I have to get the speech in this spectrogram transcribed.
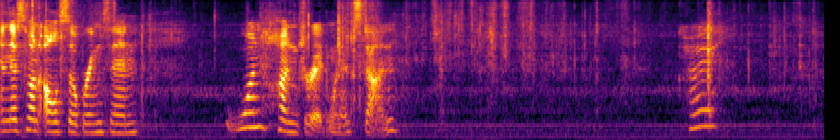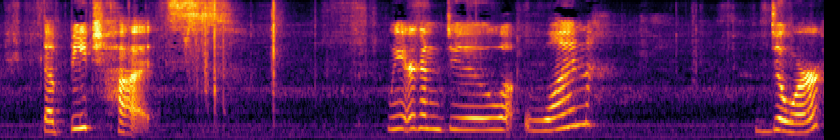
And this one also brings in 100 when it's done. Okay. The beach huts. We are going to do one door.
